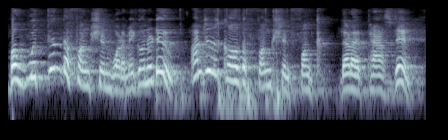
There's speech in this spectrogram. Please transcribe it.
But within the function, what am I going to do? I'm just going to call the function func that I passed in.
